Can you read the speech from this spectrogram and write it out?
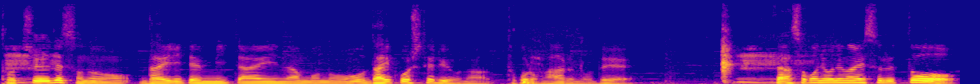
途中でその代理店みたいなものを代行してるようなところがあるので、うん。だからそこにお願いすると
